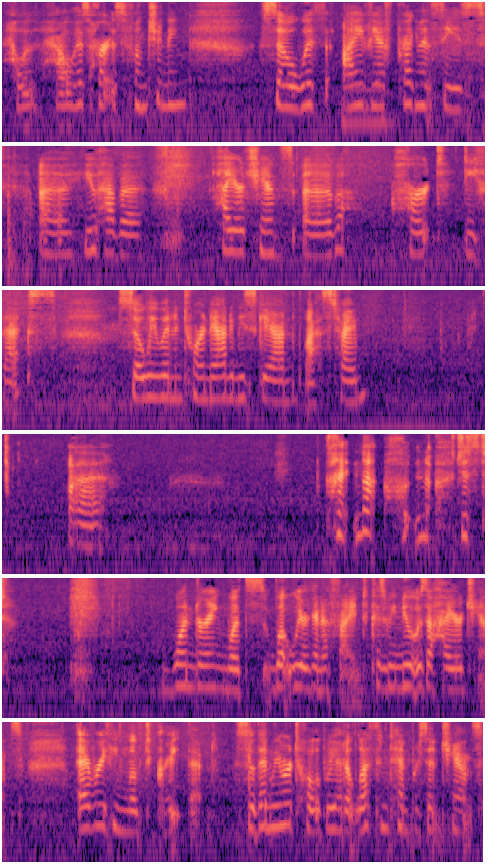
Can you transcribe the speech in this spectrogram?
how how his heart is functioning so with IVF pregnancies uh, you have a higher chance of heart defects so we went into our anatomy scan last time uh kind not, not just wondering what's what we were gonna find because we knew it was a higher chance. Everything looked great then. So then we were told we had a less than 10% chance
